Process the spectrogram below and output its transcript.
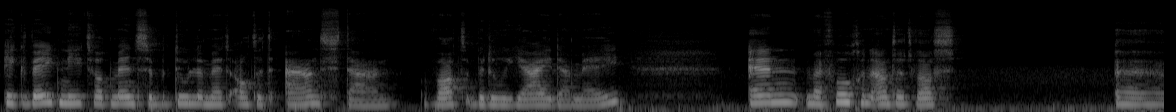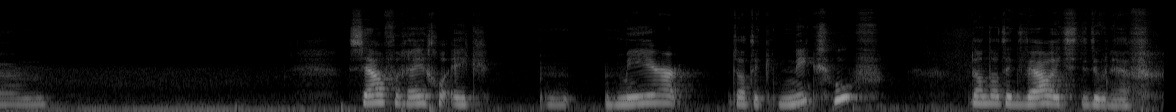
ik weet niet wat mensen bedoelen met altijd aanstaan. Wat bedoel jij daarmee? En mijn volgende antwoord was: ehm, zelf regel ik meer dat ik niks hoef dan dat ik wel iets te doen heb.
